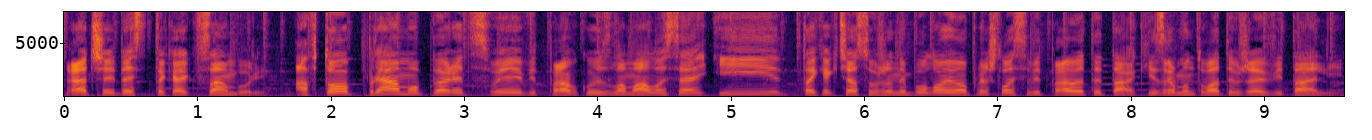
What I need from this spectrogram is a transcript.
Радше десь така, як в Самбурі. Авто прямо перед своєю відправкою зламалося, і так як часу вже не було, його прийшлося відправити так і зремонтувати вже в Італії.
